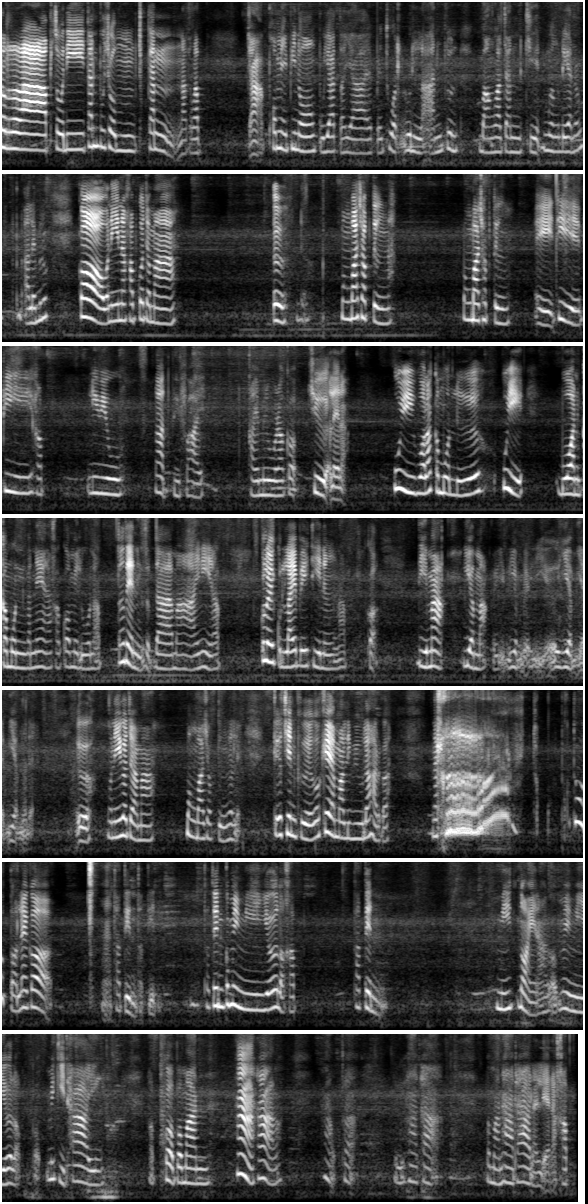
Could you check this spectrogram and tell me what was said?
กราบสวัสดีท่านผู้ชมทุกท่านนะครับ จากพ่อแม่พี่น้องปู่ย่าตายายไปทวดรุ่นหลานรุ่นบางราจันเขตเมืองแดนอะไรไม่รู้ ก็วันนี้นะครับก็จะมา เออเดี๋ยวบางบ้าชอบตึงนะบางบ้าชอบตึงไอ้ที่พี่ครับรีวิวราดฟรีไฟใครไม่รู้แล้วก็ชื่ออะไรล่ะ อุ้ยวรกมลหรือ อุ้ยบวนกมลกันแน่นะครับ ก็ไม่รู้นะครับ ตั้งแต่หนึ่งสัปดาห์มาไอ้นี่นะครับ ก็เลยกดไลค์ไปทีหนึ่งนะครับ ก็ดีมากเยี่ยมมากเลยเยี่ยมเลยเออเยี่ยมเยี่ยมเยี่ยมนั่นแหละเออวันนี้ก็จะมาบ้องบาช็อบตึงนั่นแหละก็เช่นเคยก็แค่มารีวิวรหัสก็นะครับตอนแรกก็อ่าถ้าเต้นถ้าเต้นถ้าเต้นก็ไม่มีเยอะหรอกครับ ถ้าเต้นมีหน่อยนะก็ไม่มีเยอะหรอกก็ไม่กี่ท่าเองครับก็ประมาณห้าท่าห้าท่าหรือห้าท่า ประมาณห้าท่าอะไรแหละนะครับ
